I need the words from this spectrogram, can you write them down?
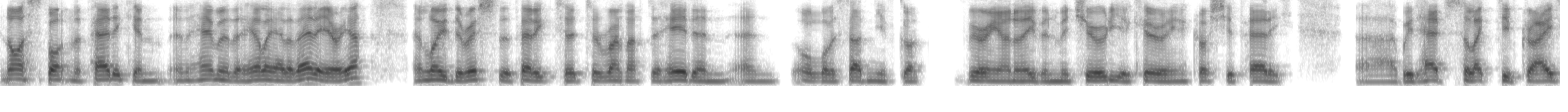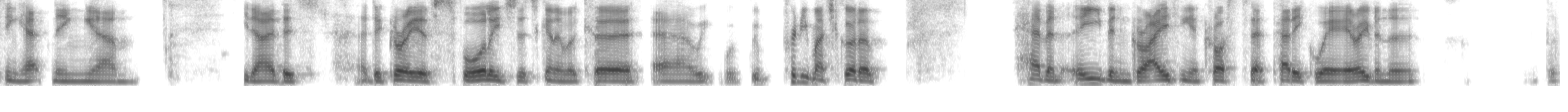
a nice spot in the paddock and, and hammer the hell out of that area and leave the rest of the paddock to, to run up to head and, and all of a sudden you've got very uneven maturity occurring across your paddock. Uh, we'd have selective grazing happening. Um, you know, there's a degree of spoilage that's going to occur. Uh, we, have pretty much got to have an even grazing across that paddock where even the, the,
